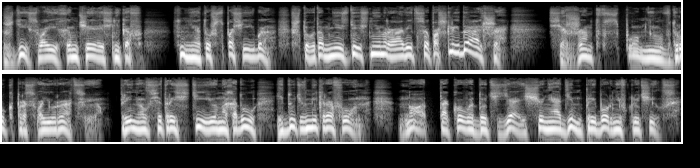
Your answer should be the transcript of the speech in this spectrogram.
жди своих МЧСников. Нет уж, спасибо, что-то мне здесь не нравится, пошли дальше. Сержант вспомнил вдруг про свою рацию. Принялся трясти ее на ходу и дуть в микрофон. Но от такого дутья еще ни один прибор не включился.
